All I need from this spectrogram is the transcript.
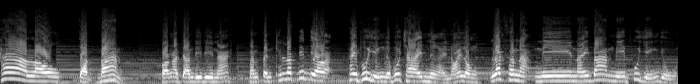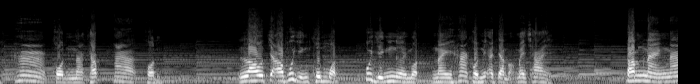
ถ้าเราจัดบ้านฟังอาจารย์ดีๆนะ มันเป็นเคล็ดลับนิดเดียวอะให้ผู้หญิงหรือผู้ชายเหนื่อยน้อยลง ลักษณะมีในบ้านมีผู้หญิงอยู่ 5 คนนะครับ 5 คน เราจะเอาผู้หญิงคุมหมด ผู้หญิงเหนื่อยหมดใน 5 คนนี้อาจารย์บอกไม่ใช่ตำแหน่งนะ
